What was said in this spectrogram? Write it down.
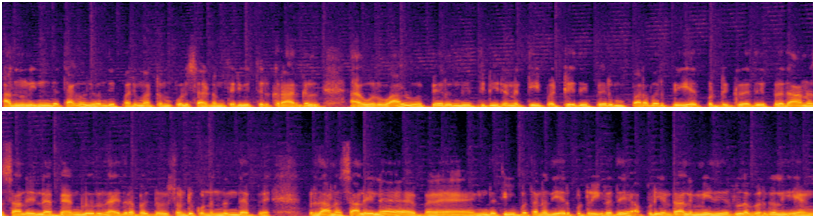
அதன் இந்த தகவல் வந்து பரிமாற்றம் போலீசாரிடம் தெரிவித்திருக்கிறார் அஹ், ஒரு வாழ்வு பேருந்து திடீரென தீப்பற்றியது பெரும் பரபரப்பு ஏற்பட்டிருக்கிறது. பிரதான சாலையில பெங்களூர் இருந்து ஹைதராபாத் கொண்டு சென்று கொண்டிருந்த இந்த பெ- பிரதான சாலையில இந்த தீ விபத்தானது ஏற்பட்டிருக்கிறது. அப்படி என்றால் மீதி உள்ளவர்கள் என்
